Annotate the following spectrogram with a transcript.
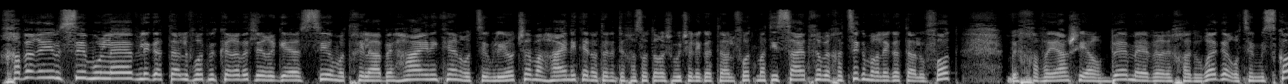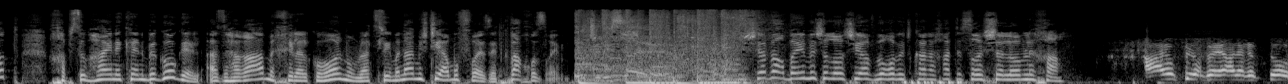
חברים, שימו לב, ליגת האלופות מתקרבת לרגעי השיא ומתחילה בהייניקן, רוצים להיות שם? הייניקן נותנת החסות הרשמית של ליגת האלופות, מטיסה אתכם לחצי גמר ליגת האלופות, בחוויה שהיא הרבה מעבר לכדורגל, רוצים לזכות? חפשו הייניקן בגוגל. אזהרה, מכיל אלכוהול, מומלץ להימנע משתייה מופרזת. כבר חוזרים. של ישראל. 743, יואב בורוביץ', כאן 11, שלום לך. היי אופיר ערב טוב.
